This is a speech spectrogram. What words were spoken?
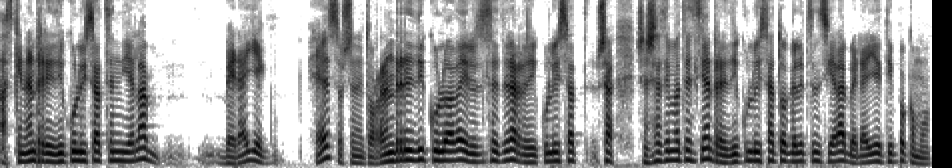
azkenan ridikulizatzen diela beraiek, ez? Osea, eta horren ridikuloa da, iruditzen zaitela ridikulizat, osea, sensazio baten zian ridikulizatuak gelitzen ziala beraiek tipo como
